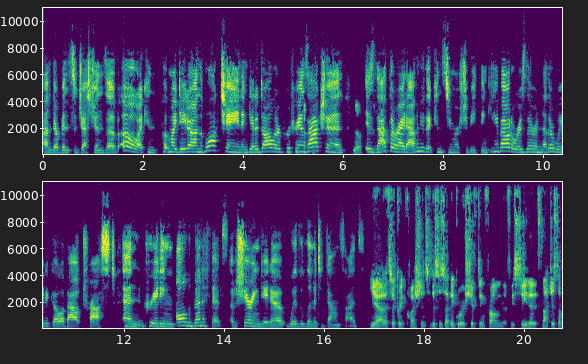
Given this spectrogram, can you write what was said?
Um, there have been suggestions of, oh, I can put my data on the blockchain and get a dollar per transaction. yeah. Is that the right avenue that consumers should be thinking about? Or is there another way to go about trust and creating all the benefits of sharing data with limited downsides? Yeah, that's a great question. So this is, I think, where we're shifting from if we see that it's not just a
